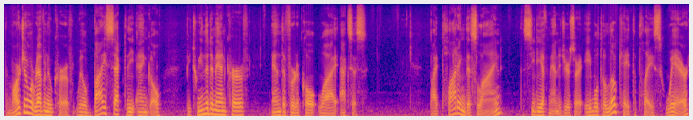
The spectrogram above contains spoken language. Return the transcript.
the marginal revenue curve will bisect the angle between the demand curve and the vertical y-axis. By plotting this line, the CDF managers are able to locate the place where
